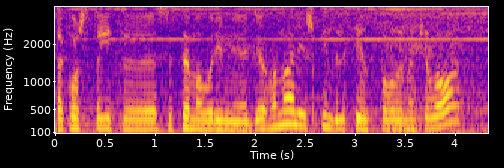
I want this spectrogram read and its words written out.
Також стоїть е, система вирівнювання діагоналі, шпіндель 7,5 кВт.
